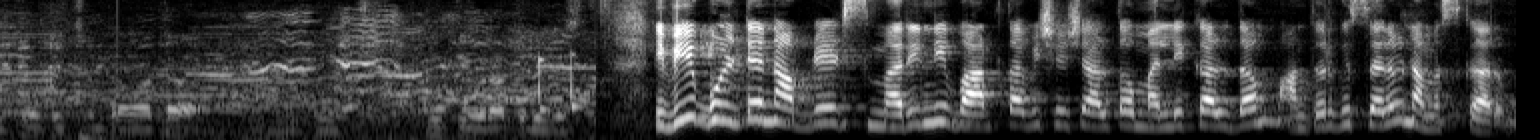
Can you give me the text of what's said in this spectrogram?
రిపోర్ట్ ఇచ్చిన తర్వాత పూర్తి వివరాలు తెలియజేస్తాం ఇవి బులెటిన్ అప్డేట్స్. మరిన్ని వార్తా విశేషాలతో మళ్ళీ కలుద్దాం. అంతవరకు సెలవు. నమస్కారం.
